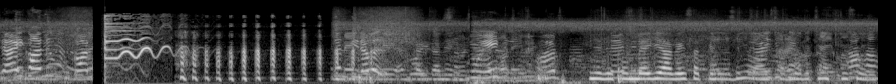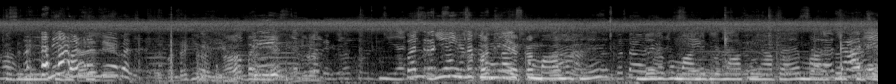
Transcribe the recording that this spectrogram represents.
चाय कौन कौन ये देखो मैगी आ गई सबके लिए भी और सब लोग इतने खुश हो रहे ये हमने कहूँगा इसको मारने के लिए मेरे को मारने के लिए वहाँ से यहाँ पे आए मार कर चले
